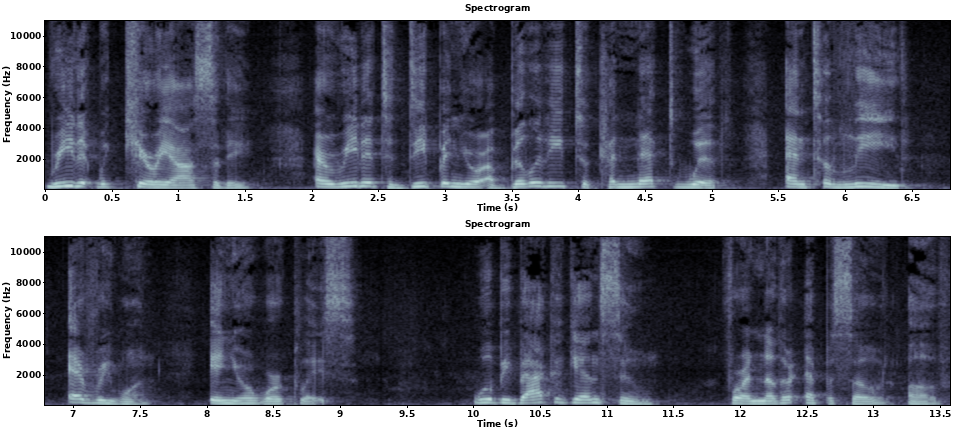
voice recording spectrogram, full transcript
read it with curiosity, and read it to deepen your ability to connect with and to lead everyone in your workplace. We'll be back again soon for another episode of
